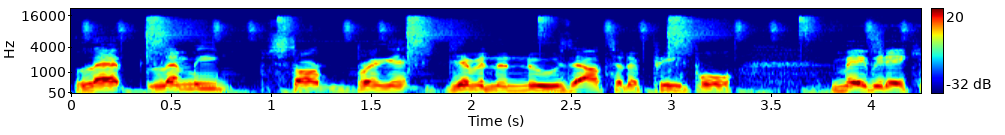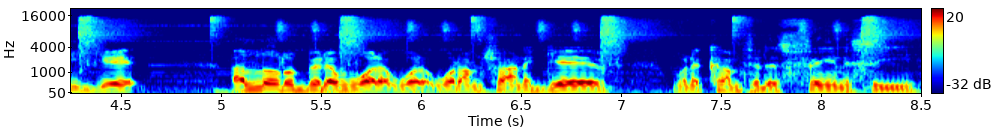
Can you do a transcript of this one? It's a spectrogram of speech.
Let let me start bringing giving the news out to the people. Maybe they can get a little bit of what what, what I'm trying to give when it comes to this fantasy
